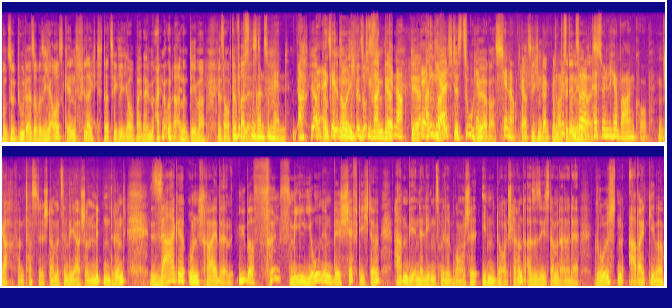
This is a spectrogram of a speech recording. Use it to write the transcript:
und so tut, als ob er sich auskennt. Vielleicht tatsächlich auch bei deinem einen oder anderen Thema es auch der und du Fall bist ist. ein Konsument. Ach ja, Äh, ganz die- genau. Ich bin sozusagen der, genau, der, der Anwalt Ideal- des Zuhörers. Genau, genau. Herzlichen Dank Du nochmal bist für den unser Hinweis. persönlicher Warenkorb. Ach, fantastisch. Damit sind wir ja schon mittendrin. Sage und schreibe, über 5 Millionen Beschäftigte haben wir in der Lebensmittelbranche in Deutschland. Also sie ist damit einer der größten Arbeitgeber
